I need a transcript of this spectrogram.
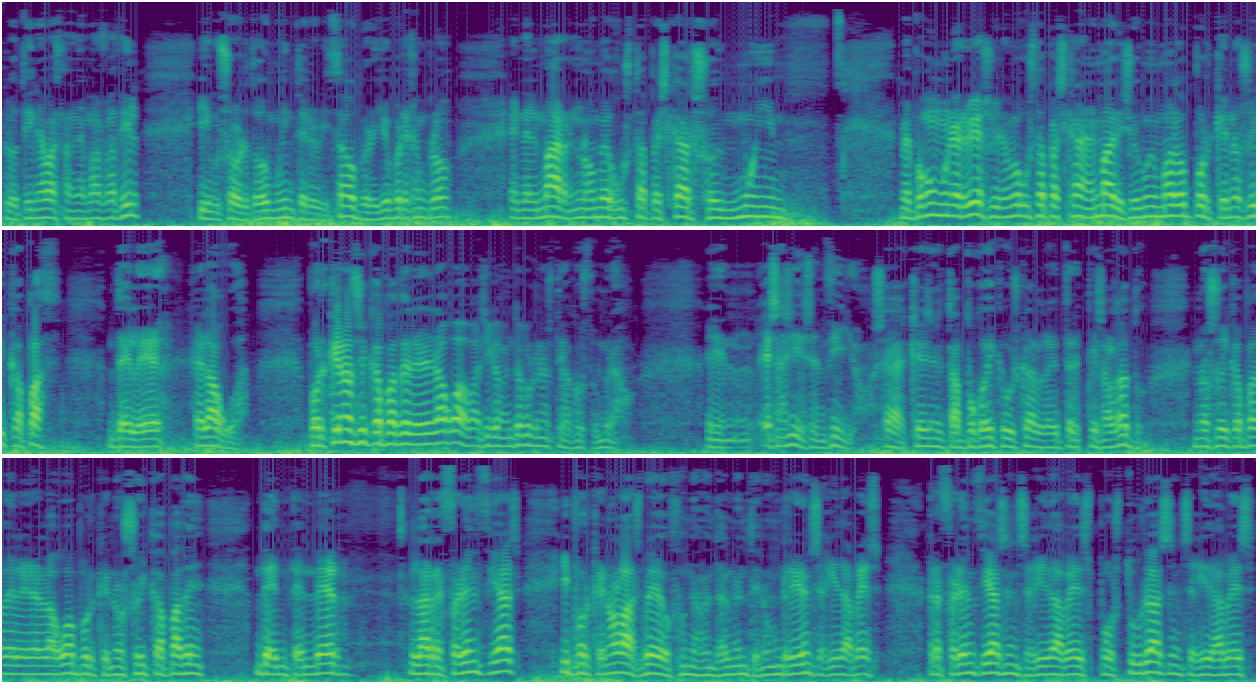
lo tiene bastante más fácil y sobre todo muy interiorizado. Pero yo, por ejemplo, en el mar no me gusta pescar, soy muy... Me pongo muy nervioso y no me gusta pescar en el mar y soy muy malo porque no soy capaz de leer el agua. ¿Por qué no soy capaz de leer el agua? Básicamente porque no estoy acostumbrado. Es así de sencillo, o sea, que tampoco hay que buscarle tres pies al gato. No soy capaz de leer el agua porque no soy capaz de, entender las referencias y porque no las veo fundamentalmente. En un río enseguida ves referencias, enseguida ves posturas, enseguida ves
